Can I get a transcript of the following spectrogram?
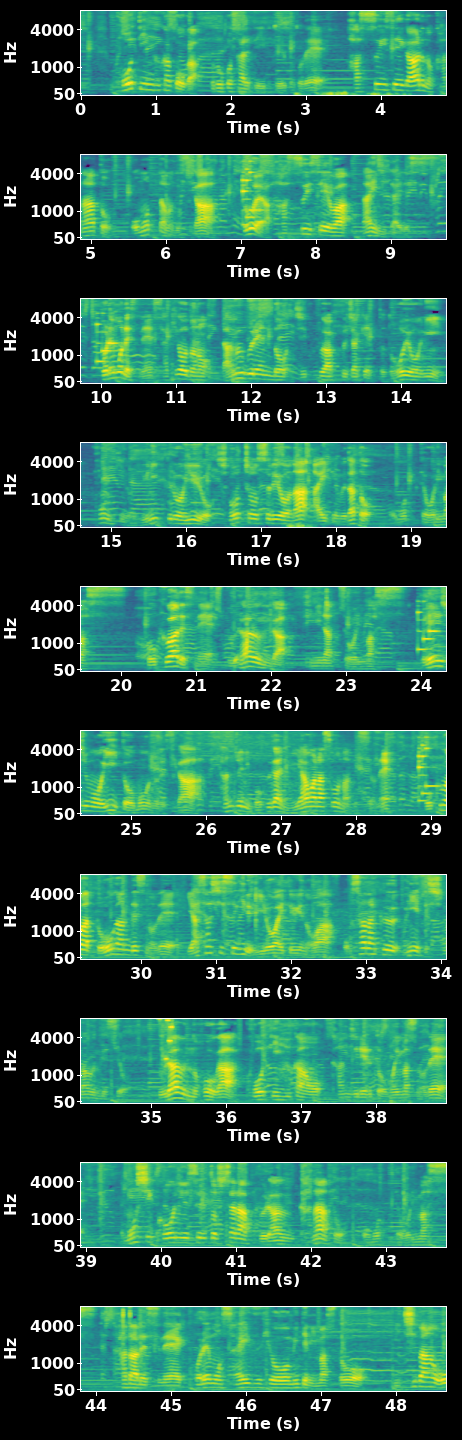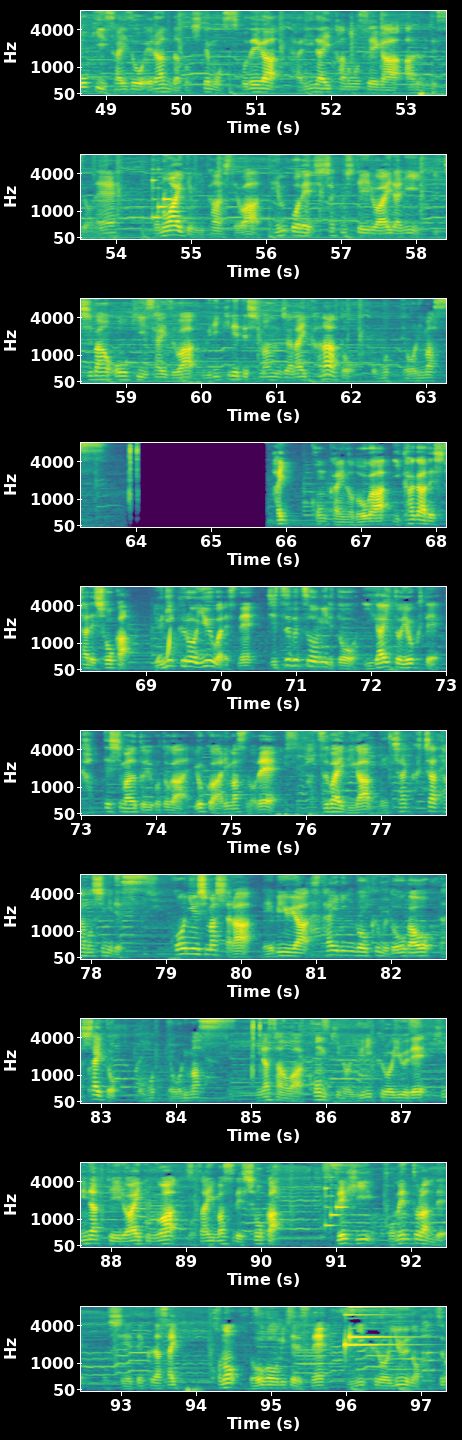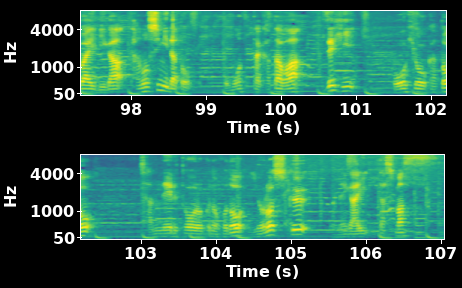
コーティング加工が施されているということで撥水性があるのかなと思ったのですがどうやら撥水性はないみたいです。これもですね先ほどのラムブレンドジップアップジャケット同様に今季のユニクロ U を象徴するようなアイテムだと思っております。僕はですねブラウンが気になっております。ベージュもいいと思うのですが単純に僕が似合わなそうなんですよね。僕は童顔ですので優しすぎる色合いというのは幼く見えてしまうんですよ。ブラウンの方がコーティング感を感じれると思いますのでもし購入するとしたらブラウンかなと思っております。ただですねこれもサイズ表を見てみますと一番大きいサイズを選んだとしても袖が足りない可能性があるんですよね。このアイテムに関しては店舗で試着している間に一番大きいサイズは売り切れてしまうんじゃないかなと思っております。はい今回の動画いかがでしたでしょうか？ユニクロ U はですね、実物を見ると意外と良くて買ってしまうということがよくありますので、発売日がめちゃくちゃ楽しみです。購入しましたら、レビューやスタイリングを組む動画を出したいと思っております。皆さんは今季のユニクロ U で気になっているアイテムはございますでしょうか？ぜひコメント欄で教えてください。この動画を見てですね、ユニクロ U の発売日が楽しみだと思った方は、ぜひ高評価とチャンネル登録のほどよろしくお願いいたします。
